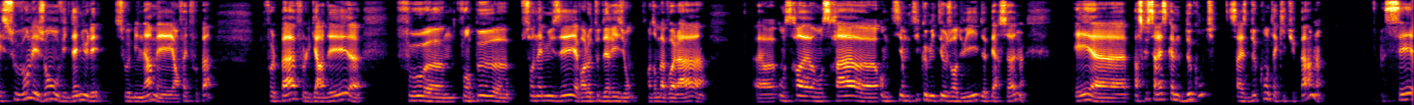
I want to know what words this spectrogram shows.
Et souvent, les gens ont envie d'annuler ce webinar, mais en fait, faut pas. Faut le pas, faut le garder faut, euh, faut un peu euh, s'en amuser et avoir l'autodérision en disant bah voilà, euh, on sera, on sera en petit, en petit comité aujourd'hui, deux personnes, et parce que ça reste quand même deux comptes, ça reste deux comptes à qui tu parles. C'est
